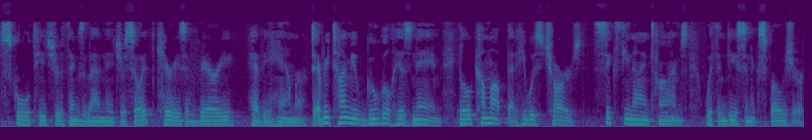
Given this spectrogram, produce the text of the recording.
school teacher, things of that nature. So it carries a very heavy hammer. Every time you Google his name, it'll come up that he was charged 69 times with indecent exposure.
